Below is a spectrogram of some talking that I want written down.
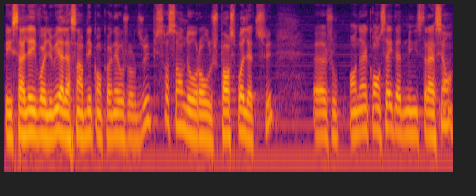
et ça allait évoluer à l'Assemblée qu'on connaît aujourd'hui. Puis ça sont nos rôles. Je ne passe pas là-dessus. Euh, on a un conseil d'administration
